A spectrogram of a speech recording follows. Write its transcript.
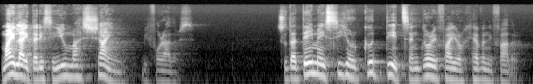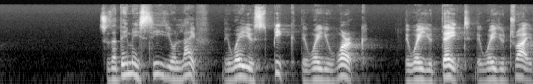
my light that is in you, must shine before others, so that they may see your good deeds and glorify your heavenly Father. So that they may see your life, the way you speak, the way you work, the way you date, the way you drive,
